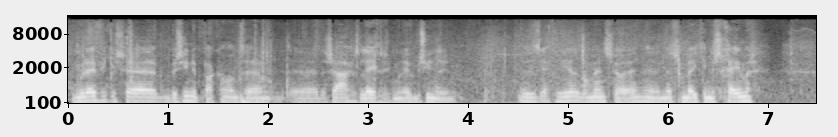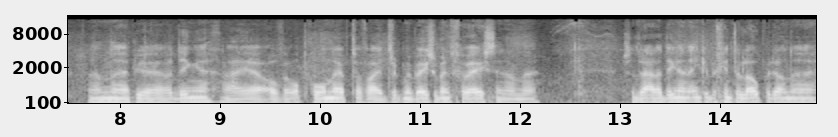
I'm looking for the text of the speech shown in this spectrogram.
Ik moet eventjes uh, benzine pakken, want uh, de zaag is leeg, dus ik moet even benzine erin. Dit is echt een heerlijk moment zo, hè? net zo'n beetje in de schemer. Dan heb je dingen waar je over opgewonden hebt of waar je druk mee bezig bent geweest. En dan, zodra dat ding in één keer begint te lopen, dan,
